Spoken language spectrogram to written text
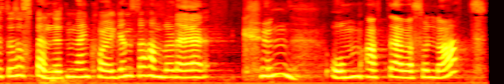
syntes det så spennende ut med den korgen, så handler det kun om at jeg var så lat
